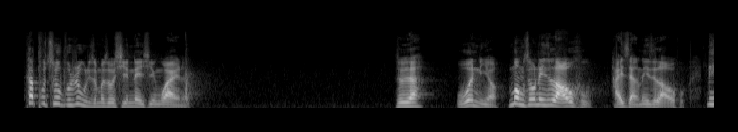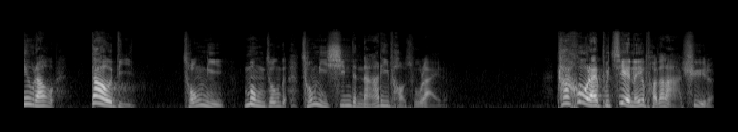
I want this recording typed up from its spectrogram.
它不出不入，你怎么说心内心外呢？是不是？我问你哦，梦中那只老虎，还是讲那只老虎？那只老虎到底从你？梦中的从你心的哪里跑出来的？它后来不见了，又跑到哪去了？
